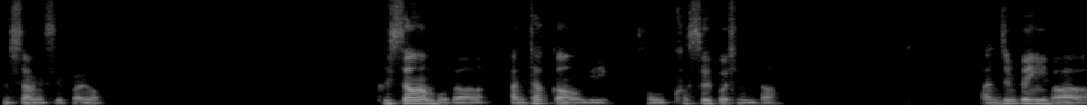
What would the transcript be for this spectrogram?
불쌍했을까요? 불쌍함보다 안타까움이 더욱 컸을 것입니다. 안진뱅이가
